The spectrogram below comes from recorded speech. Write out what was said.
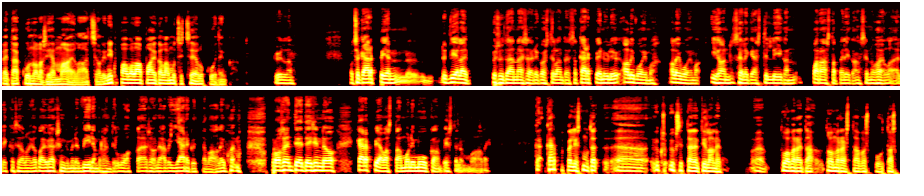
vetää kunnolla siihen mailaan. Että se oli niin pavalaa paikalla, mutta sitten se ei ollut kuitenkaan. Kyllä. Mutta se kärppien, nyt vielä pysytään näissä erikoistilanteissa. Kärppien yli alivoima, alivoima ihan selkeästi liikan parasta pelikanssin ohella, eli siellä on jotain 95 prosentin luokkaa ja se on aivan järkyttävä alivoima prosentti, ettei sinne ole kärppiä vastaan moni muukaan pistänyt maaliin. Kärppäpelistä mutta äh, yks, yksittäinen tilanne, äh, tuomareita, tuomareista voisi puhua taas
